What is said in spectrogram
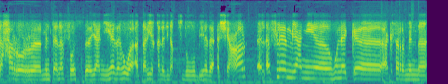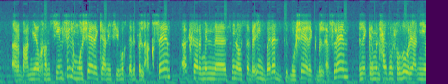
تحرر من تنفس. يعني هذا هو الطريق الذي نقصده بهذا الشعار. الأفلام يعني هناك أكثر من 450 فيلم مشارك يعني في مختلف الأقسام. أكثر من 72 بلد مشارك بالأفلام لكن من حيث الحضور يعني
